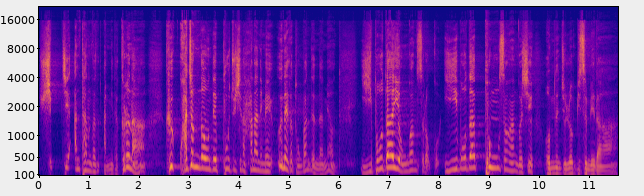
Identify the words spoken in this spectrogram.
쉽지 않다는 건 압니다. 그러나 그 과정 가운데 부어주신 하나님의 은혜가 동반된다면 이보다 영광스럽고 이보다 풍성한 것이 없는 줄로 믿습니다.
